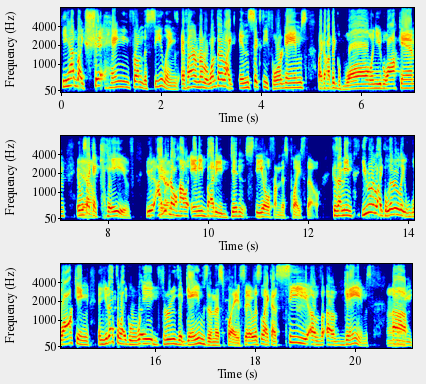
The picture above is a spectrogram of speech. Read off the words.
He had like shit hanging from the ceilings. If I remember, weren't there like N64 games like on a big wall when you'd walk in? It was Yeah. like a cave. You, I Yeah. don't know how anybody didn't steal from this place though. Because I mean, you were like literally walking, and you'd have to like wade through the games in this place. It was like a sea of of games. Uh-huh. Um,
